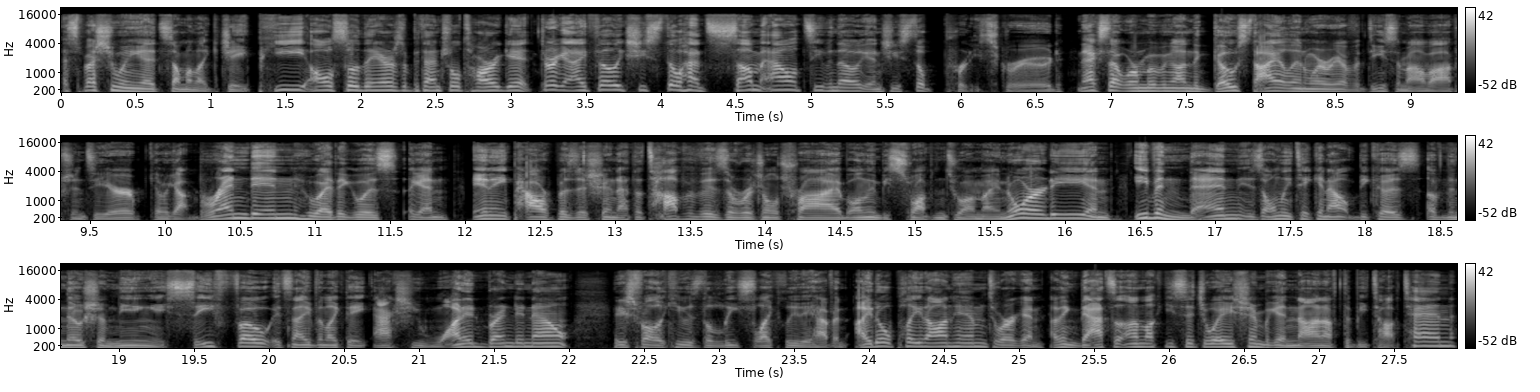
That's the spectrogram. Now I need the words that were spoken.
especially when you had someone like JP also there as a potential target. Again, I feel like she still had some outs, even though, again, she's still pretty screwed. Next up, we're moving on to Ghost Island, where we have a decent amount of options here. Again, we got Brendan, who I think was, again, in a power position at the top of his original tribe, only to be swapped into a minority, and even then is only taken out because of the notion of needing a safe vote. It's not even like they actually wanted Brendan out. They just felt like he was the least likely to have an idol played on him, to where, again, I think that's an unlucky situation, but again, not enough to be top 10.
